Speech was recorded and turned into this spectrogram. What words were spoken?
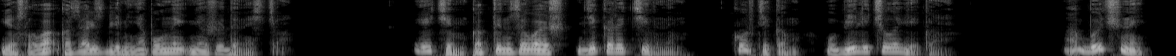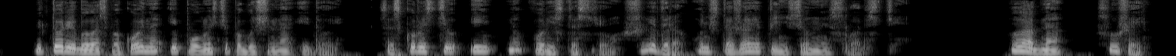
Ее слова оказались для меня полной неожиданностью. Этим, как ты называешь, декоративным кортиком убили человека. Обычный, Виктория была спокойна и полностью поглощена едой, со скоростью и напористостью Шредера, уничтожая принесенные сладости. Ладно, слушай.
